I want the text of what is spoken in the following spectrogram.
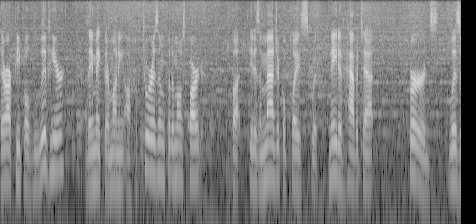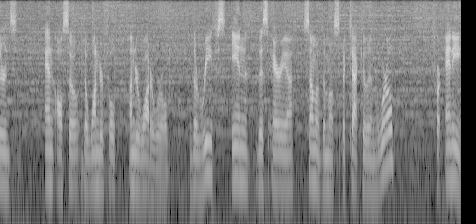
There are people who live here. They make their money off of tourism for the most part, but it is a magical place with native habitat, birds, lizards, and also the wonderful underwater world. The reefs in this area, some of the most spectacular in the world. For any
